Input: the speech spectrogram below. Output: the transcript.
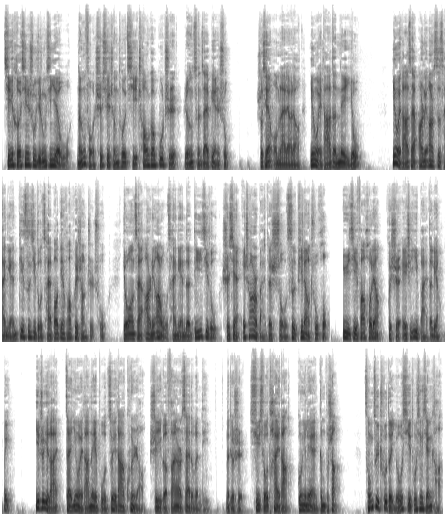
其核心数据中心业务能否持续承托其超高估值，仍存在变数。首先，我们来聊聊英伟达的内忧。英伟达在2024财年第四季度财报电话会上指出，有望在2025财年的第一季度实现 H200 的首次批量出货，预计发货量会是 H100 的两倍。一直以来，在英伟达内部最大困扰是一个凡尔赛的问题。那就是需求太大，供应链跟不上。从最初的游戏图形显卡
